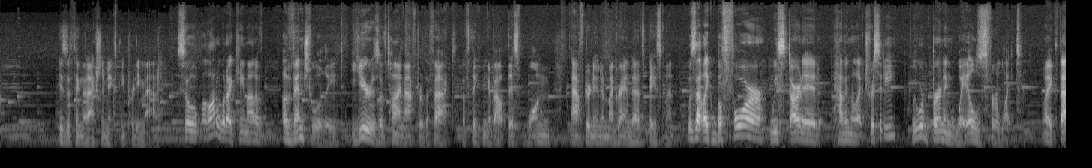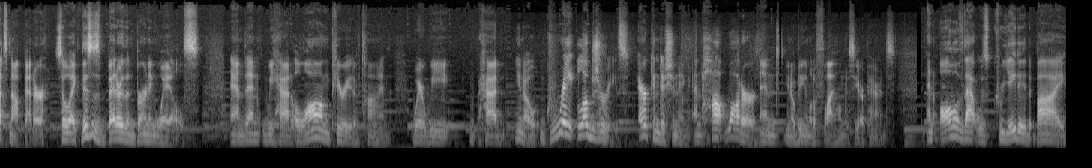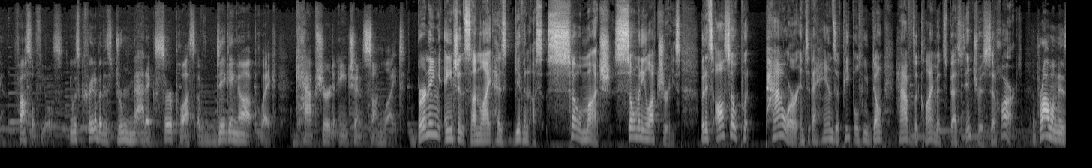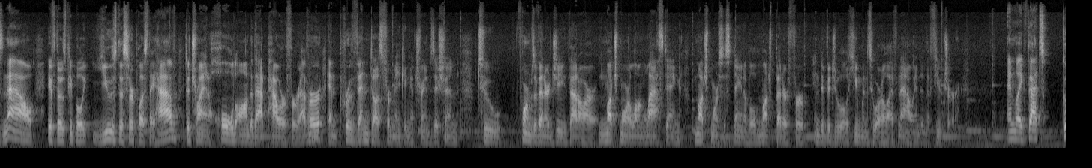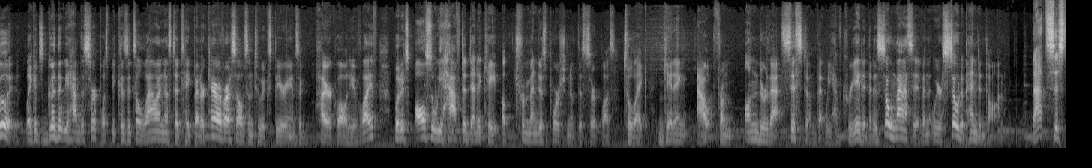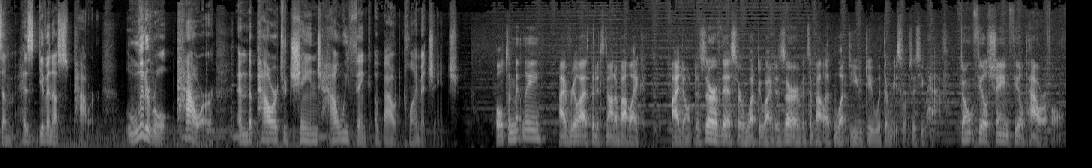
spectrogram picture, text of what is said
is the thing that actually makes me pretty mad. So a lot of what I came out of eventually, years of time after the fact of thinking about this one afternoon in my granddad's basement, was that like before we started having electricity, we were burning whales for light. Like that's not better. So like this is better than burning whales. And then we had a long period of time where we had, you know, great luxuries, air conditioning and hot water and, you know, being able to fly home to see our parents. And all of that was created by fossil fuels. It was created by this dramatic surplus of digging up like captured ancient sunlight. Burning ancient sunlight has given us so much, so many luxuries, but it's also put power into the hands of people who don't have the climate's best interests at heart. The problem is now if those people use the surplus they have to try and hold on to that power forever mm. and prevent us from making a transition to forms of energy that are much more long lasting, much more sustainable, much better for individual humans who are alive now and in the future. And like that's good. Like it's good that we have the surplus because it's allowing us to take better care of ourselves and to experience a higher quality of life. But it's also we have to dedicate a tremendous portion of this surplus to like getting out from under that system that we have created that is so massive and that we are so dependent on. That system has given us power, literal power, and the power to change how we think about climate change. Ultimately, I've realized that it's not about like I don't deserve this or what do I deserve. It's about like what do you do with the resources you have. Don't feel shame, feel powerful.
